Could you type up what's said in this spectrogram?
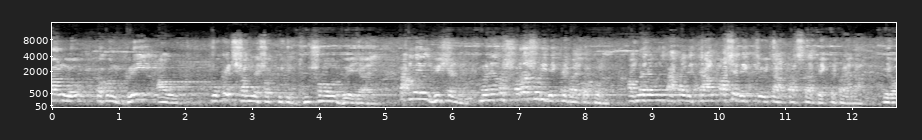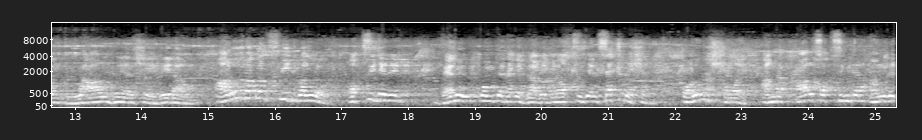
বাড়লো, তখন গ্রে আউট চোখের সামনে সব কিছু ধূসর হয়ে যায়। টানেল ভিশন মানে আমরা সরাসরি দেখতে পাই তখন। আমরা যেমন তাকালে চারপাশে দেখছি, ওই চারপাশটা দেখতে পায় না। এবং লাল হয়ে আসে রেড আউট আরও যখন স্পিড বাড়লো অক্সিজেনের ভ্যালু কমতে থাকে ব্লাডে মানে অক্সিজেন স্যাচুরেশন করোনার সময় আমরা পালস অক্সিমিটার আঙুলে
